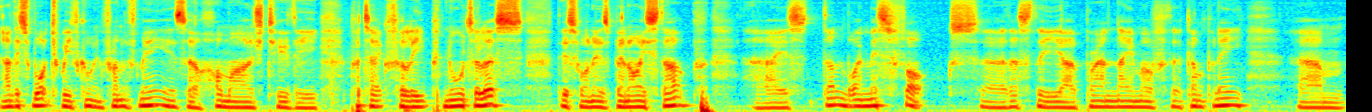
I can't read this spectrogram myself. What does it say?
Now this watch we've got in front of me is a homage to the Patek Philippe Nautilus. This one has been iced up. Uh, it's done by Miss Fox uh, that's the uh, brand name of the company. Um,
